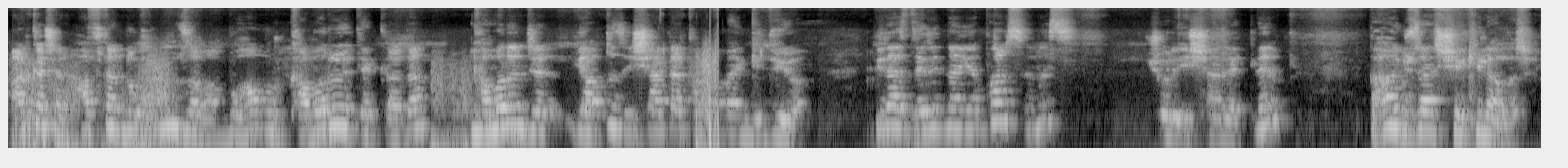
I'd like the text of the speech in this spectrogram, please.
Arkadaşlar hafiften dokunduğunuz zaman bu hamur kabarıyor tekrardan. Kabarınca yaptığınız işaretler tamamen gidiyor. Biraz derinden yaparsanız şöyle işaretle daha güzel şekil alır.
